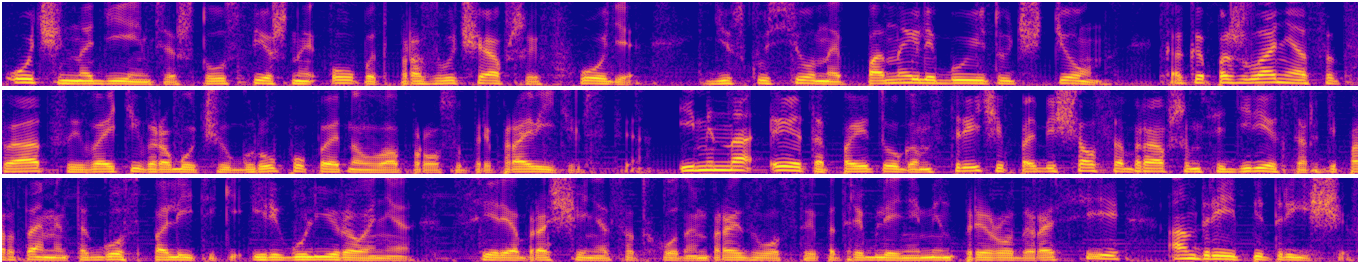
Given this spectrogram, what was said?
Очень надеемся, что успешный опыт, прозвучавший в ходе дискуссионной панели, будет учтен – как и пожелание ассоциации войти в рабочую группу по этому вопросу при правительстве. Именно это по итогам встречи пообещал собравшимся директор Департамента госполитики и регулирования в сфере обращения с отходами производства и потребления Минприроды России Андрей Петрищев.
